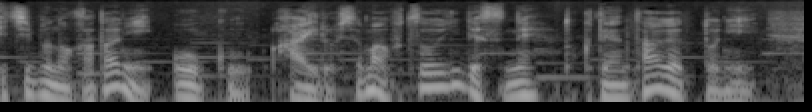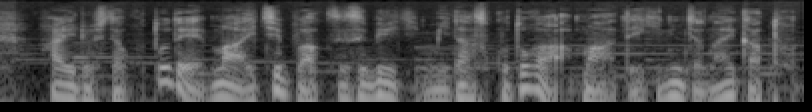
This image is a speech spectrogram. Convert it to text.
一部の方に多く配慮して、まあ、普通にですね、特典ターゲットに配慮したことで、まあ、一部アクセシビリティに乱すことが、まあ、できるんじゃないかと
